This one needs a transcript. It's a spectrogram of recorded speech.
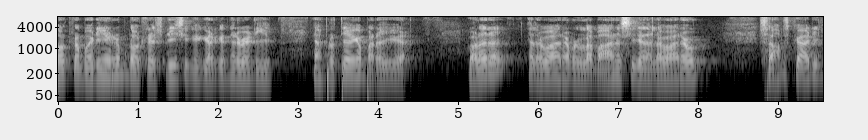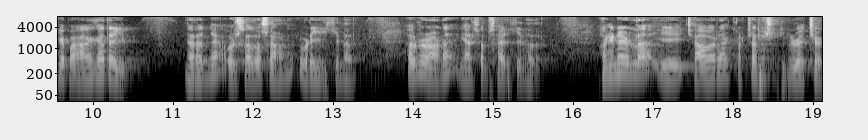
ഡോക്ടർ മുനീറും ഡോക്ടർ എസ് ഡി സിംഗും കേൾക്കുന്നതിന് വേണ്ടിയും ഞാൻ പ്രത്യേകം പറയുകയാണ്. വളരെ നിലവാരമുള്ള മാനസിക നിലവാരവും സാംസ്കാരിക പാകതയും നിറഞ്ഞ ഒരു സദസ്സാണ് ഇവിടെ ഇരിക്കുന്നത്. അവരോടാണ് ഞാൻ സംസാരിക്കുന്നത്. അങ്ങനെയുള്ള ഈ ചാവറ കൾച്ചറൽ വെച്ച്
